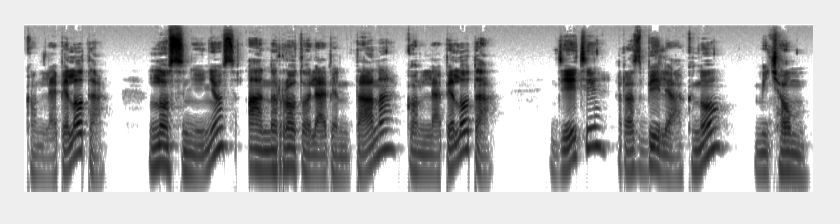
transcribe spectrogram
con la pelota. Los niños han roto la ventana con la pelota. Дети разбили окно мечом.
